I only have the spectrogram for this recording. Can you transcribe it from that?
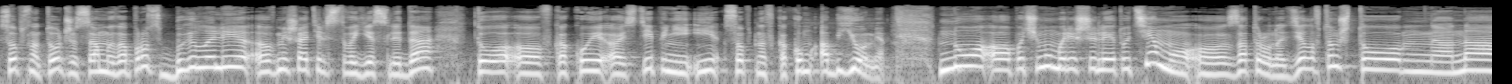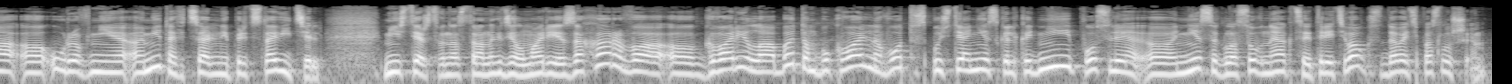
собственно, тот же самый вопрос, было ли вмешательство, если да, то в какой степени и, собственно, в каком объеме. Но почему мы решили эту тему затронуть. Дело в том, что на уровне МИД официальный представитель Министерства иностранных дел Мария Захарова говорила об этом буквально вот спустя несколько дней после несогласованной акции 3 августа. Давайте послушаем.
